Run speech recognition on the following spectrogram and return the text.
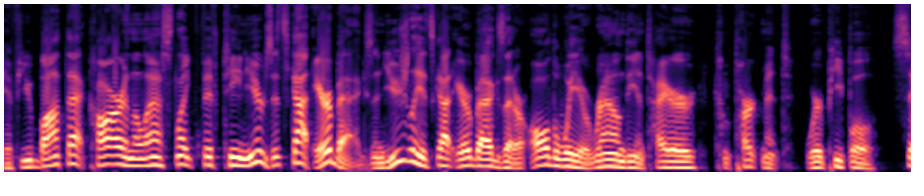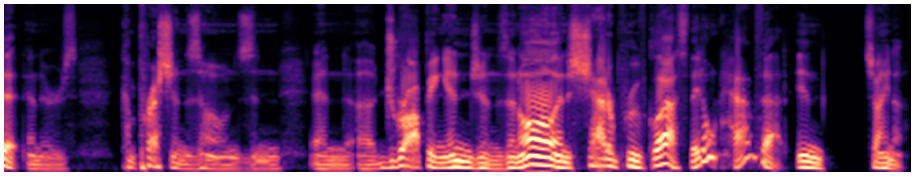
if you bought that car in the last like 15 years, it's got airbags. And usually it's got airbags that are all the way around the entire compartment where people sit. And there's compression zones and and uh, dropping engines and all and shatterproof glass. They don't have that in China.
